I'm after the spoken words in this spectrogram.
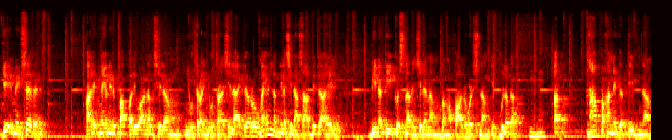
GMA7, kahit ngayon ay nagpapaliwanag silang neutral-neutral sila, eh, pero ngayon lang nila sinasabi dahil binatikos na rin sila ng mga followers ng Itbulaga at napaka-negative ng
